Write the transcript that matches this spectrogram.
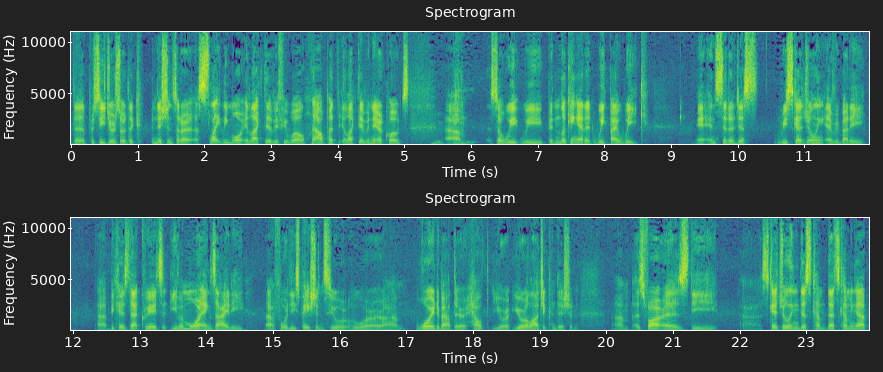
the procedures or the conditions that are slightly more elective, if you will. I'll put elective in air quotes. Mm-hmm. Um, so we, we've been looking at it week by week instead of just rescheduling everybody uh, because that creates even more anxiety uh, for these patients who, who are um, worried about their health uro- urologic condition. Um, as far as the uh, scheduling this com- that's coming up,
